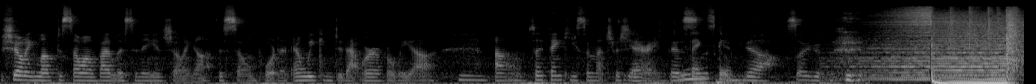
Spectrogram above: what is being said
showing love to someone by listening and showing up is so important, and we can do that wherever we are. Um, so thank you so much for Yeah. sharing. There's Thanks, Kym. Yeah, so good.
